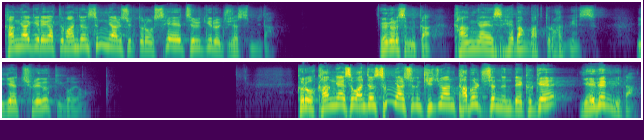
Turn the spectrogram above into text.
강야길에 같은 완전 승리할 수 있도록 새 절기를 주셨습니다. 왜 그렇습니까? 강야에서 해방받도록 하기 위해서. 이게 출애굽기고요. 그리고 강야에서 완전 승리할 수 있는 기준한 답을 주셨는데 그게 예배입니다.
